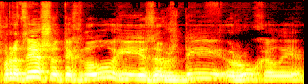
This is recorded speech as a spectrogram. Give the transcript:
про те, що технології завжди рухали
